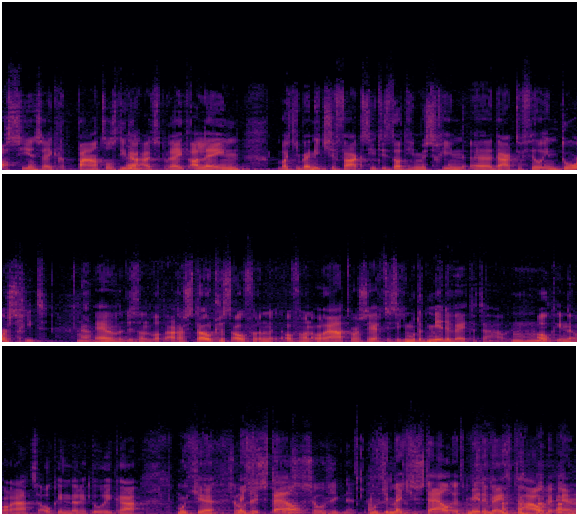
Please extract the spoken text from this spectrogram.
passie en zekere pathos die Ja. daar uitspreekt. Alleen, wat je bij Nietzsche vaak ziet, is dat hij misschien eh, daar te veel in doorschiet. Ja. Dus dan wat Aristoteles over een, over een orator zegt, is dat je moet het midden weten te houden. Mhm. Ook in de oratie, ook in de retorica moet je met Zoals je ik- stijl... Zoals, zoals ik net. moet je met je stijl het midden weten te houden. En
